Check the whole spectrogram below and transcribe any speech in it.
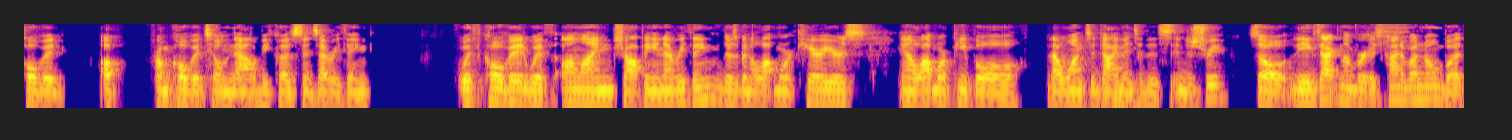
COVID up from COVID till now because since everything with COVID, with online shopping and everything, there's been a lot more carriers and a lot more people that want to dive into this industry. So the exact number is kind of unknown, but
